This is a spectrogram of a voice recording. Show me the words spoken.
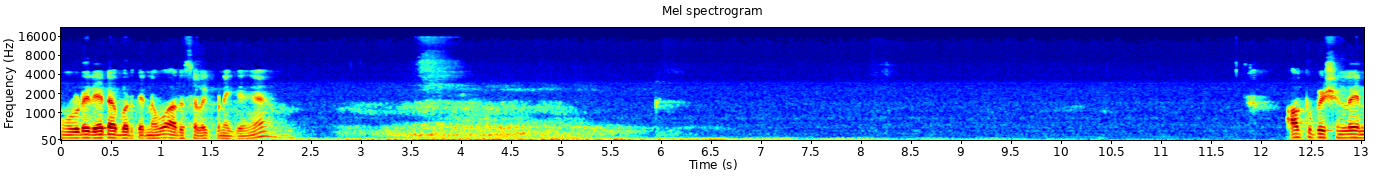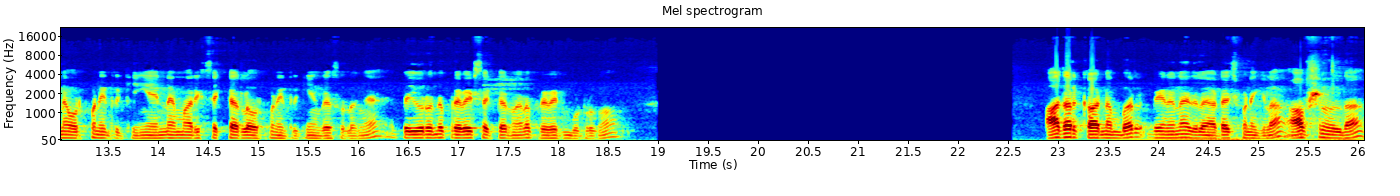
உங்களுடைய டேட் ஆஃப் பர்த் என்னவோ அதை செலக்ட் பண்ணிக்கோங்க. ஆக்குபேஷனில் என்ன ஒர்க் பண்ணிகிட்ருக்கீங்க என்ன மாதிரி செக்டரில் ஒர்க் பண்ணிகிட்ருக்கீங்கன்றத சொல்லுங்கள் இப்போ இவர் வந்து ப்ரைவேட் செக்டர்னால ப்ரைவேட்னு போட்டிருக்கோம். ஆதார் கார்டு நம்பர் வேணும்னா இதில் அட்டாச் பண்ணிக்கலாம். ஆப்ஷனல் தான்.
